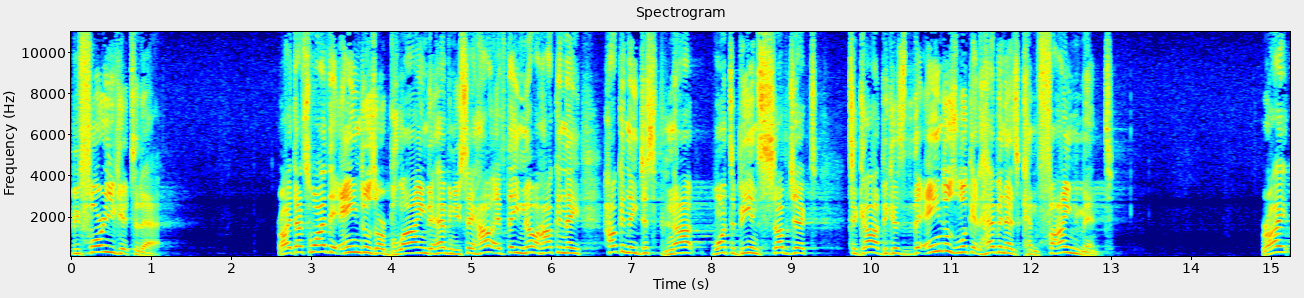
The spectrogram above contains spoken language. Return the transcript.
before you get to that? Right? That's why the angels are blind to heaven. You say how if they know how can they how can they just not want to be in subject to god? Because the angels look at heaven as confinement. Right?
